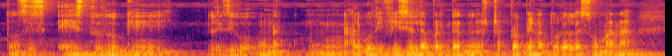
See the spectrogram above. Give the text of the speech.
Entonces, esto es lo que les digo, algo difícil de aprender de nuestra propia naturaleza humana,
